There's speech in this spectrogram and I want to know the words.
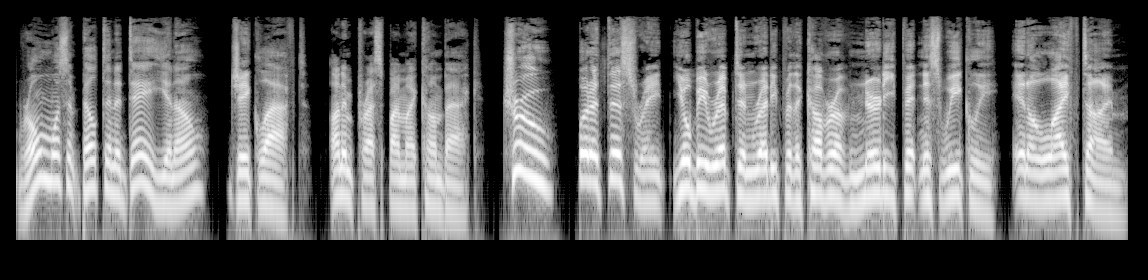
Rome wasn't built in a day, you know. Jake laughed, unimpressed by my comeback. True, but at this rate, you'll be ripped and ready for the cover of Nerdy Fitness Weekly in a lifetime.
